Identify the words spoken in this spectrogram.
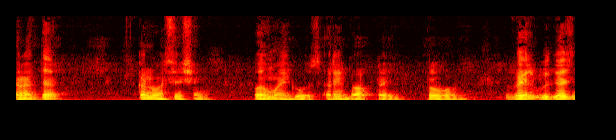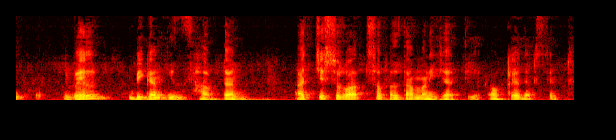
another conversation. Oh my gosh are bapre roar well begun well begun is half done. अच्छी शुरुआत सफलता मानी जाती है. Okay that's it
